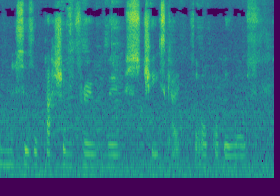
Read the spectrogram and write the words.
And this is a passion fruit mousse cheesecake that I'll probably love.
